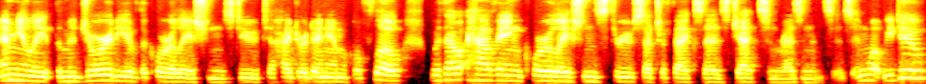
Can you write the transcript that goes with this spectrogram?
emulate the majority of the correlations due to hydrodynamical flow without having correlations through such effects as jets and resonances. And what we do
